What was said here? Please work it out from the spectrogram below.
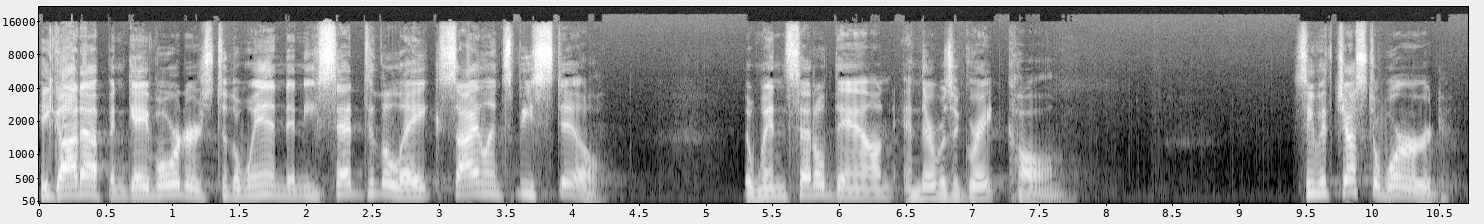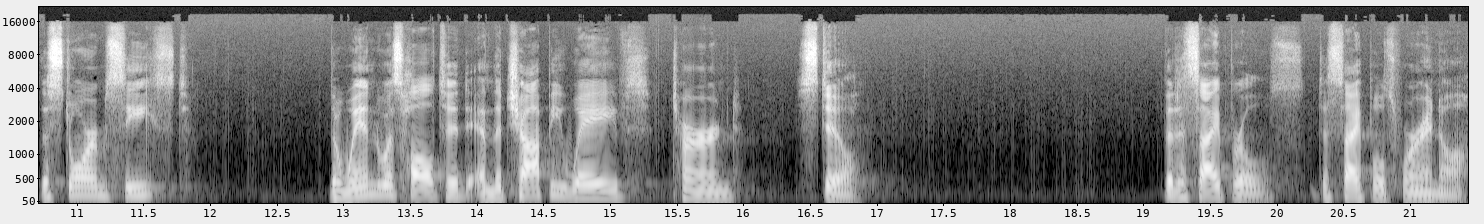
He got up and gave orders to the wind, and he said to the lake, Silence, be still. The wind settled down, and there was a great calm. See, with just a word, the storm ceased, the wind was halted, and the choppy waves turned still. the disciples, disciples were in awe.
